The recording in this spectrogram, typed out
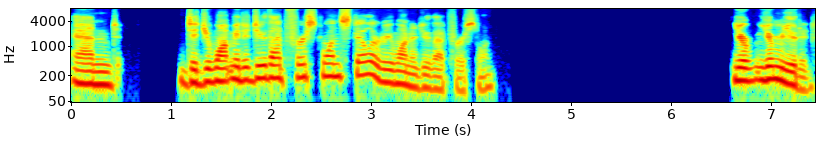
And did you want me to do that first one still, or do you want to do that first one? You're you're muted.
